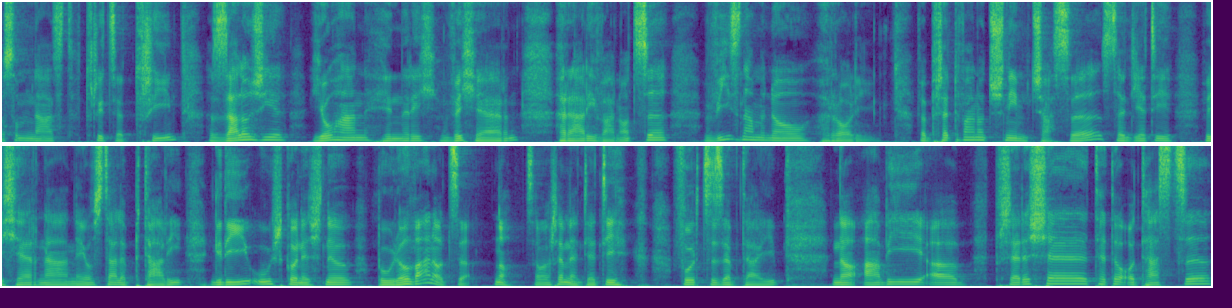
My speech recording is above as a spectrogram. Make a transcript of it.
1833 založil Johann Hinrich Wichern, hráli Vánoce významnou roli. V předvánočním čase se děti Wicherna neustále ptali, kdy už konečně budou Vánoce. No, samozřejmě děti furt se zeptají. No, aby uh, předešel této otázce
